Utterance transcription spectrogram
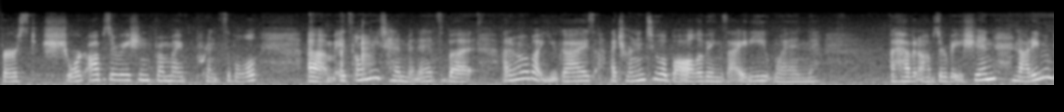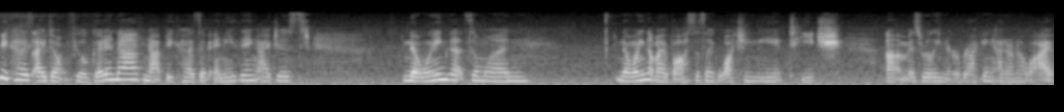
first short observation from my principal. Um, it's only 10 minutes, but I don't know about you guys. I turn into a ball of anxiety when I have an observation. Not even because I don't feel good enough, not because of anything. I just knowing that someone, knowing that my boss is like watching me teach um, is really nerve wracking. I don't know why.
